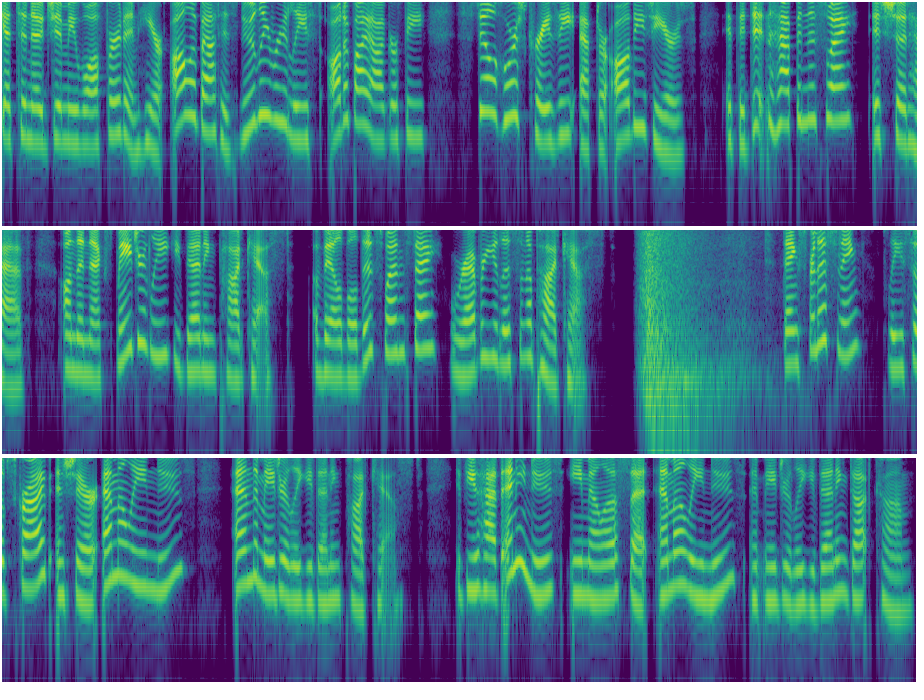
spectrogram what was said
get to know Jimmy Wofford and hear all about his newly released autobiography, Still Horse Crazy After All These Years. If it didn't happen this way, it should have, on the next Major League Eventing podcast. Available this Wednesday, wherever you listen to podcasts. Thanks for listening. Please subscribe and share MLE News and the Major League Eventing podcast. If you have any news, email us at mlenews at majorleagueeventing.com.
